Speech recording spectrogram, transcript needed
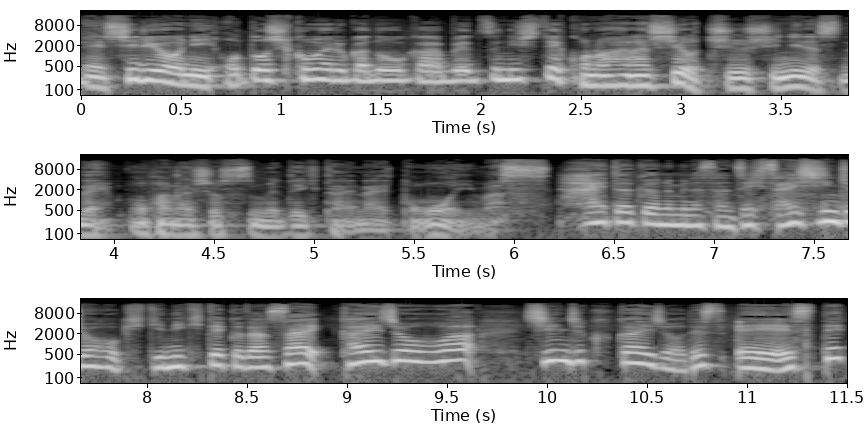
え資料に落とし込めるかどうかは別にして、この話を中心にですね、お話を進めていきたいなと思います。はい、東京の皆さん、ぜひ最新情報を聞きに来てください。会場は新宿会場です。えー、エステッ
